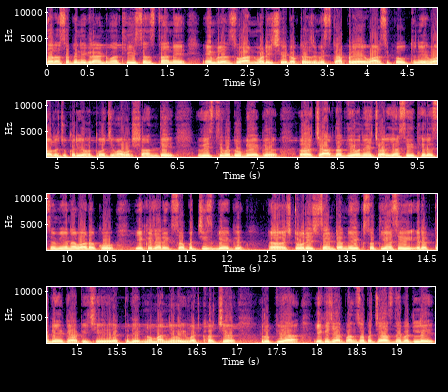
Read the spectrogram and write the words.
ધારાસભ્યની ગ્રાન્ટમાંથી સંસ્થાને એમ્બ્યુલન્સ વાન મળી છે. ડોક્ટર રમેશ કાપડિયાએ વાર્ષિક પ્રવૃત્તિનો અહેવાલ રજૂ કર્યો હતો, જેમાં વર્ષાંતે વીસથી વધુ બેગ ચાર દર્દીઓને ચોર્યાસી થેલેસેમિયાના બાળકો, એક હજાર એકસો પચીસ બેગ અ, સ્ટોરેજ સેન્ટરને એકસો ત્યાસી રક્ત બેગ આપી છે. રક્ત બેગનો માન્ય વહીવટ ખર્ચ રૂપિયા એક હજાર પાંચસો પચાસને બદલે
